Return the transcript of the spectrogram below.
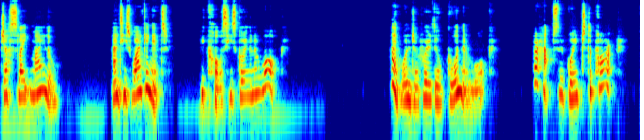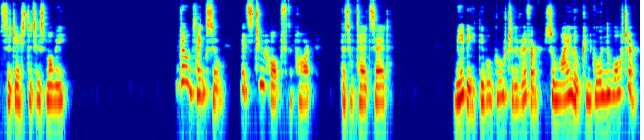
just like Milo, and he's wagging it because he's going on a walk. I wonder where they'll go on their walk. Perhaps they're going to the park, suggested his mummy. I don't think so. It's too hot for the park, little Ted said. Maybe they will go to the river so Milo can go in the water.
